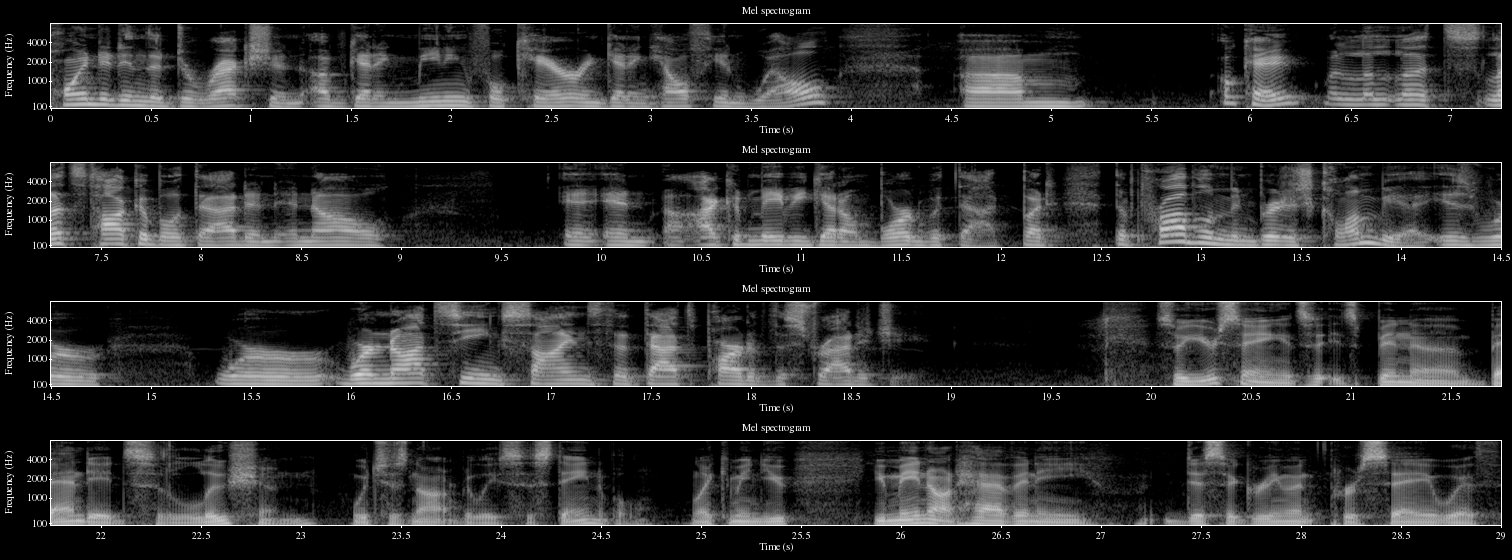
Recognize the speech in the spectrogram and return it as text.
pointed in the direction of getting meaningful care and getting healthy and well, um, okay, let's let's talk about that, and and. And, and I could maybe get on board with that, but the problem in British Columbia is we're we're we're not seeing signs that that's part of the strategy. So you're saying it's it's been a band-aid solution which is not really sustainable. Like I mean you you may not have any disagreement per se with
